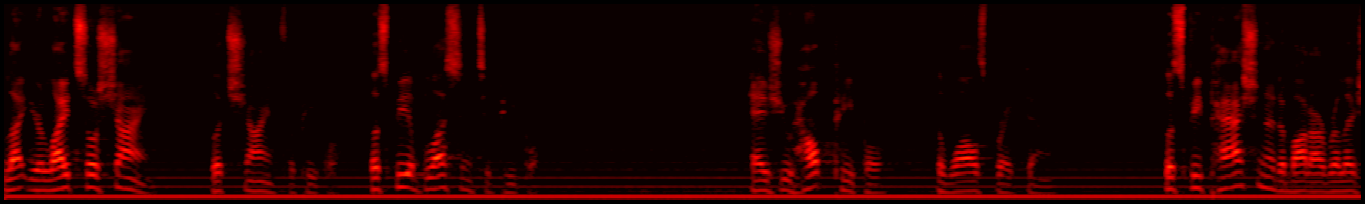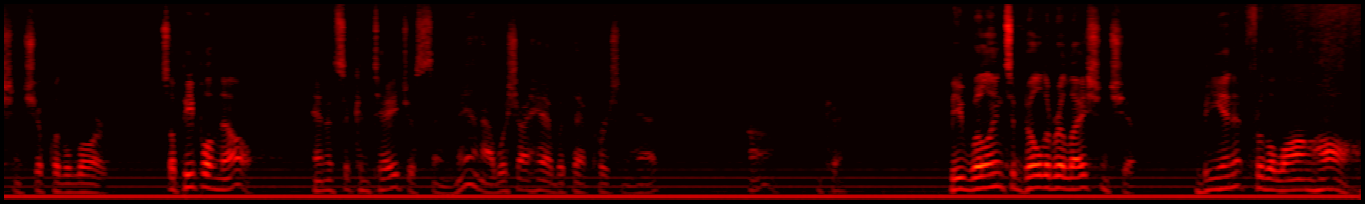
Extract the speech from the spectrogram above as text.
Let your light so shine. Let's shine for people. Let's be a blessing to people. As you help people, the walls break down. Let's be passionate about our relationship with the Lord so people know. And it's a contagious thing. Man, I wish I had what that person had. Oh, okay. Be willing to build a relationship, be in it for the long haul.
